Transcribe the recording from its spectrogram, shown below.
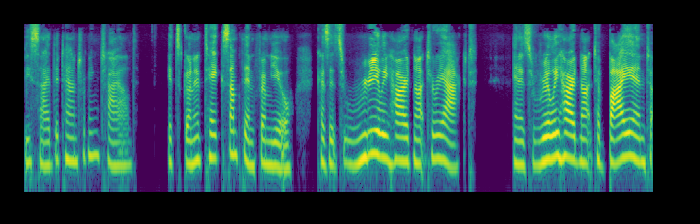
beside the tantruming child. It's going to take something from you because it's really hard not to react. And it's really hard not to buy into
